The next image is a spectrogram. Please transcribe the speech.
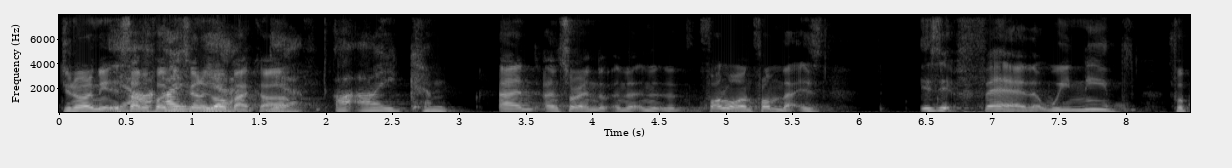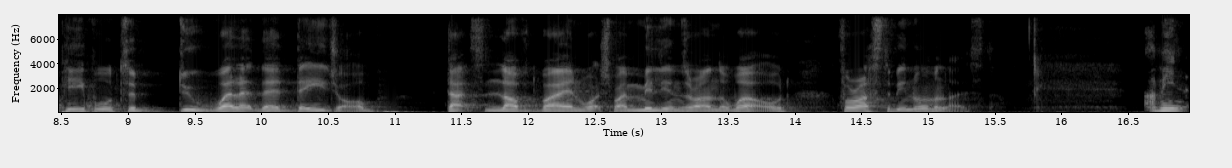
do you know what I mean? Yeah, Islamophobia is going to yeah, go back up. yeah I, I can And and sorry, and the, and the, and the follow on from that is, is it fair that we need for people to do well at their day job, that's loved by and watched by millions around the world, for us to be normalized? I mean,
